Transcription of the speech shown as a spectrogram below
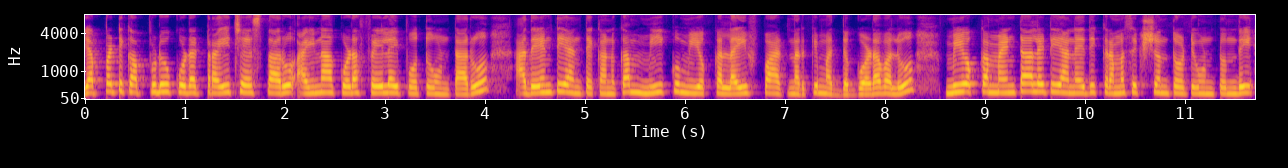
ఎప్పటికప్పుడు కూడా ట్రై చేస్తారు అయినా కూడా ఫెయిల్ అయిపోతూ ఉంటారు. అదేంటి అంటే కనుక మీకు మీ యొక్క లైఫ్ పార్ట్నర్కి మధ్య గొడవలు మీ యొక్క మెంటాలిటీ అనేది క్రమశిక్షణతో ఉంటుంది.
